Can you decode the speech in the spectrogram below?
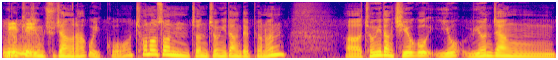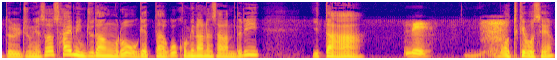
이렇게 네네. 지금 주장을 하고 있고 천호선 네. 전 정의당 대표는 어, 정의당 지역 위원장들 중에서 사회민주당으로 오겠다고 고민하는 사람들이 있다. 네. 뭐 어떻게 보세요?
